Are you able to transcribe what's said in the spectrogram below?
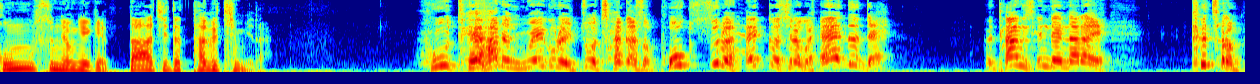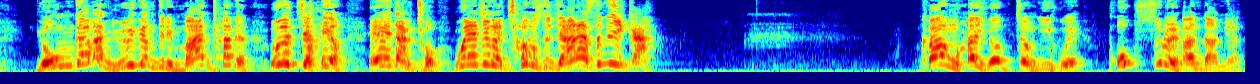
홍순영에게 따지듯 다그칩니다. 후퇴하는 왜군을 쫓아가서 복수를 할 것이라고 했는데 당신네 나라에 그처럼 용감한 의병들이 많다면 어찌하여 애당초 왜적을 처부수지 않았습니까? 강화협정 이후에 복수를 한다면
